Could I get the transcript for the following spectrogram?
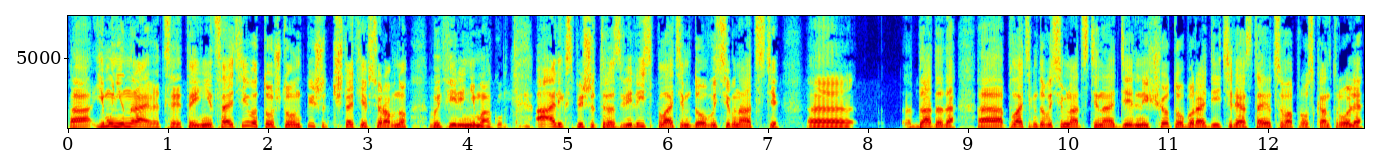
А, ему не нравится эта инициатива, то, что он пишет, читать я все равно в эфире не могу. А Алекс пишет, развелись, платим до 18 э, да-да-да. Э, Платим до 18 на отдельный счет. Оба родителя остается вопрос контроля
